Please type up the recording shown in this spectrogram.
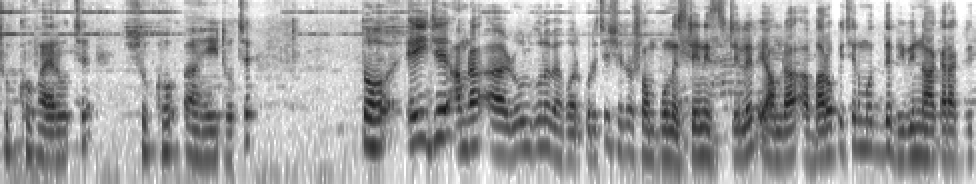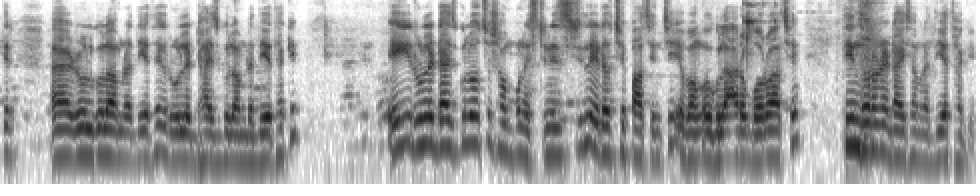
সূক্ষ্ম ফায়ার হচ্ছে, সূক্ষ্ম হিট হচ্ছে। তো এই যে আমরা রোলগুলো ব্যবহার করেছি, সেটা সম্পূর্ণ স্টেনলেস স্টিলের আমরা বারো পিসের মধ্যে বিভিন্ন আকার আকৃতির রোলগুলো আমরা দিয়ে থাকি, রোলের ঢাইসগুলো আমরা দিয়ে থাকি। এই রোলের ডাইসগুলো হচ্ছে সম্পূর্ণ স্টেনলেস স্টিলের এটা হচ্ছে পাঁচ ইঞ্চি এবং ওগুলো আরও বড় আছে। তিন ধরনের ডাইস আমরা দিয়ে থাকি।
